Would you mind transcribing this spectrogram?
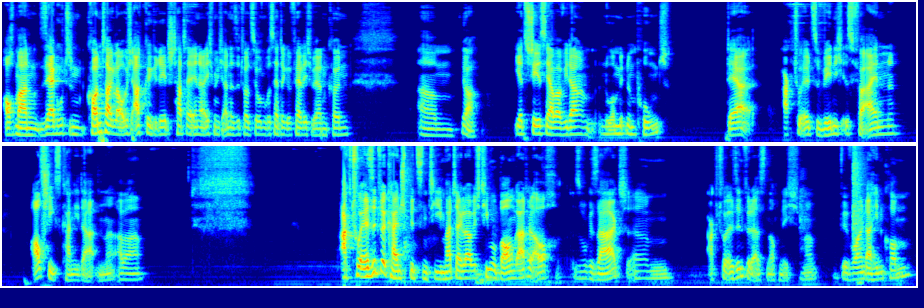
auch mal einen sehr guten Konter, glaube ich, abgegrätscht hat, erinnere ich mich an eine Situation, wo es hätte gefährlich werden können. Ähm, ja, jetzt steht es ja aber wieder nur mit einem Punkt, der aktuell zu wenig ist für einen Aufstiegskandidaten. Ne? Aber aktuell sind wir kein Spitzenteam, hat ja, glaube ich, Timo Baumgartel auch so gesagt. Ähm, aktuell sind wir das noch nicht. Ne? Wir wollen da hinkommen.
